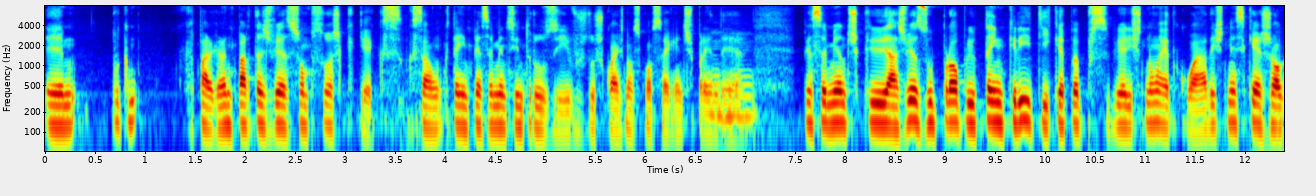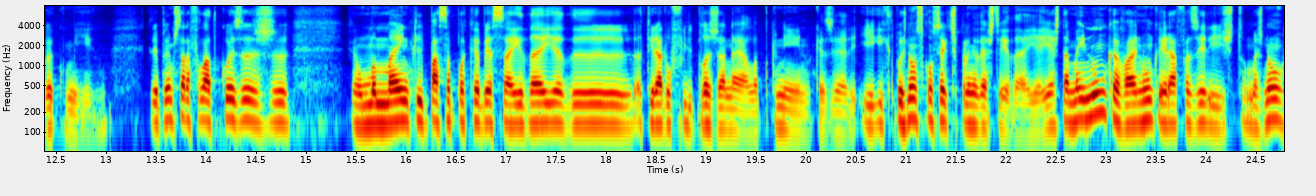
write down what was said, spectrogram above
Hum, porque, repara, grande parte das vezes são pessoas que, que, que, são, que têm pensamentos intrusivos dos quais não se conseguem desprender. Uhum. Pensamentos que às vezes o próprio tem crítica para perceber isto não é adequado, isto nem sequer joga comigo. Dizer, podemos estar a falar de coisas eh, uma mãe que lhe passa pela cabeça a ideia de atirar o filho pela janela, pequenino, quer dizer, e, e que depois não se consegue desprender desta ideia. E esta mãe nunca vai, nunca irá fazer isto, mas não,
